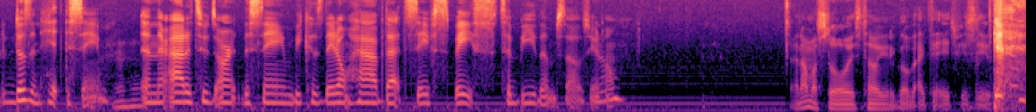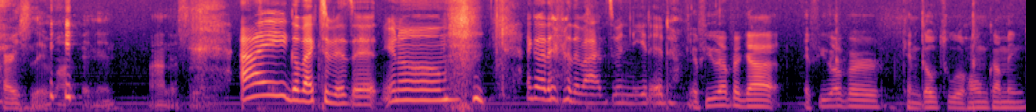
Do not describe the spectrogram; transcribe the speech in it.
it doesn't hit the same Mhm. and their attitudes aren't the same because they don't have that safe space to be themselves you know And I'm gonna still always tell you to go back to HBCU. personally, in my opinion, honestly. i go back to visit you know i go there for the vibes when needed If you ever got, if you ever can go to a homecoming,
